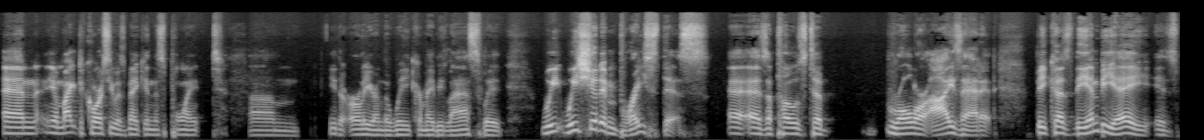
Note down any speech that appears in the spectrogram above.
and you know Mike DeCourcy was making this point um, either earlier in the week or maybe last week. We we should embrace this as opposed to roll our eyes at it because the NBA is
